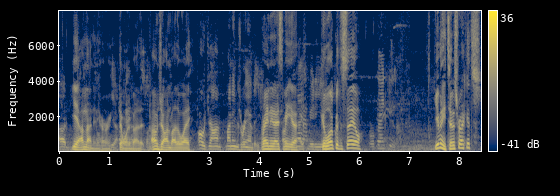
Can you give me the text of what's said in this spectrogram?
I'd, Yeah, I'm not in any hurry. Yeah. Don't worry about it. Okay. I'm John, by the way. Oh, John, my name is Randy. Randy, nice to meet you. All right, nice meeting you. Good luck with the sale. Well, thank you. You have any tennis rackets?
